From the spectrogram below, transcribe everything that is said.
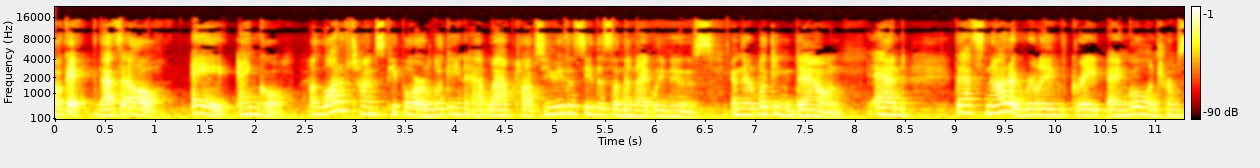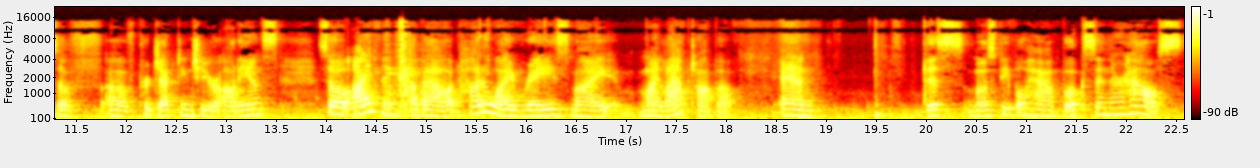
Okay, that's L. A, angle. A lot of times people are looking at laptops. You even see this on the nightly news and they're looking down. And that's not a really great angle in terms of, of projecting to your audience. So I think about how do I raise my, my laptop up? And this, most people have books in their house.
